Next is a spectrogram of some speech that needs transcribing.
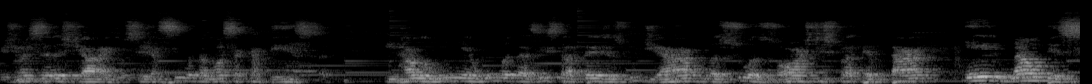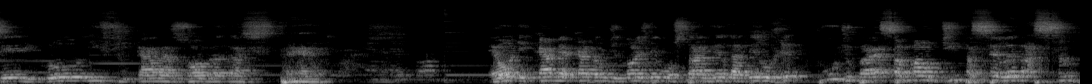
Regiões celestiais, ou seja, acima da nossa cabeça. E Halloween é uma das estratégias do diabo, das suas hostes, para tentar enaltecer e glorificar as obras das trevas é onde cabe a cada um de nós demonstrar verdadeiro repúdio para essa maldita celebração.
